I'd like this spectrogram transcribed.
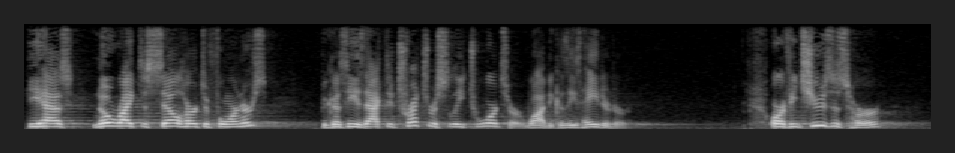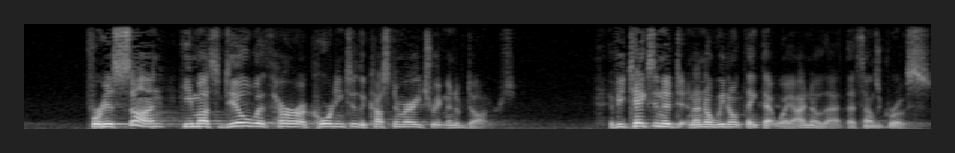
He has no right to sell her to foreigners because he has acted treacherously towards her. Why? Because he's hated her. Or if he chooses her for his son, he must deal with her according to the customary treatment of daughters. If he takes an, and I know we don't think that way, I know that, that sounds gross.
